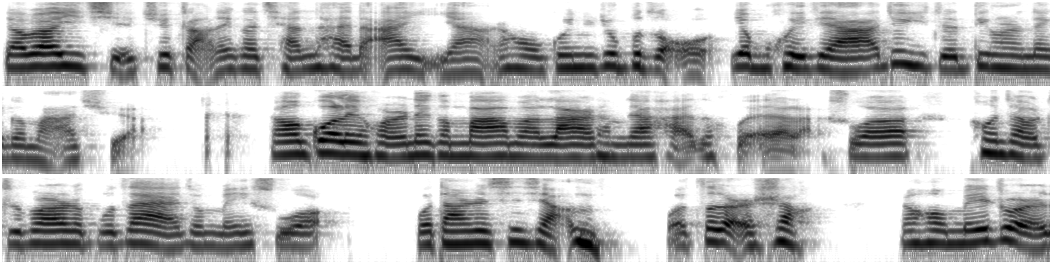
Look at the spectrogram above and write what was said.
要不要一起去找那个前台的阿姨呀？然后我闺女就不走，也不回家，就一直盯着那个麻雀。然后过了一会儿，那个妈妈拉着他们家孩子回来了，说碰巧值班的不在，就没说。我当时心想，嗯，我自个儿上，然后没准儿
